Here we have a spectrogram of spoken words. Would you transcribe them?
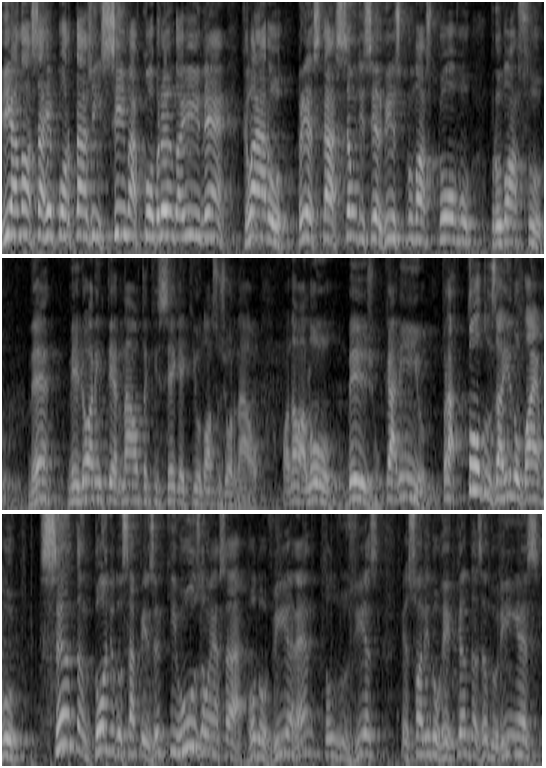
E a nossa reportagem em cima, cobrando aí, né? Claro, prestação de serviço para o nosso povo, para o nosso né, melhor internauta que segue aqui o nosso jornal. Mandar um alô, um beijo, um carinho para todos aí no bairro Santo Antônio do Sapezeiro que usam essa rodovia, né? Todos os dias. Pessoal ali do Recanto das Andorinhas,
